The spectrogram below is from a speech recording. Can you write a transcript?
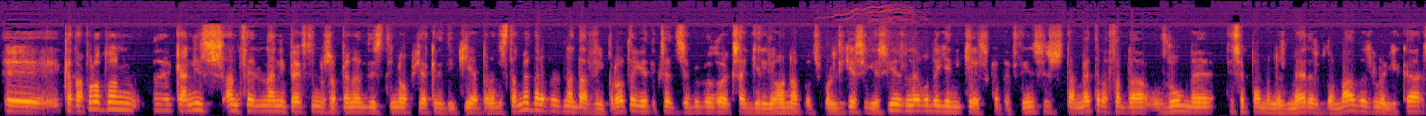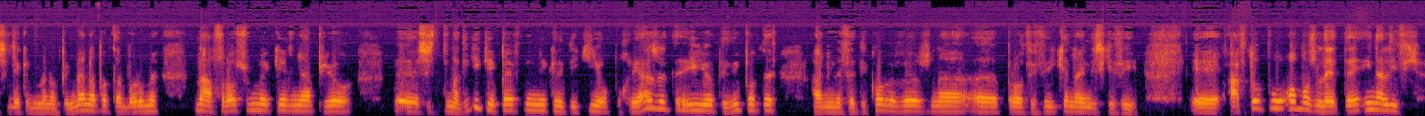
ε, κατά πρώτον, ε, κανείς, αν θέλει να είναι υπεύθυνος απέναντι στην όποια κριτική απέναντι στα μέτρα, πρέπει να τα δει πρώτα, γιατί ξέρετε, σε επίπεδο εξαγγελιών από τις πολιτικές ηγεσίες λέγονται γενικές κατευθύνσεις. Τα μέτρα θα τα δούμε τις επόμενες μέρες, εβδομάδες, λογικά συγκεκριμενοποιημένα, οπότε θα μπορούμε να αφρώσουμε και μια πιο ε, συστηματική και υπεύθυνη κριτική όπου χρειάζεται ή οτιδήποτε, αν είναι θετικό βεβαίως, να ε, προωθηθεί και να ενισχυθεί. Ε, αυτό που όμως λέτε είναι αλήθεια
